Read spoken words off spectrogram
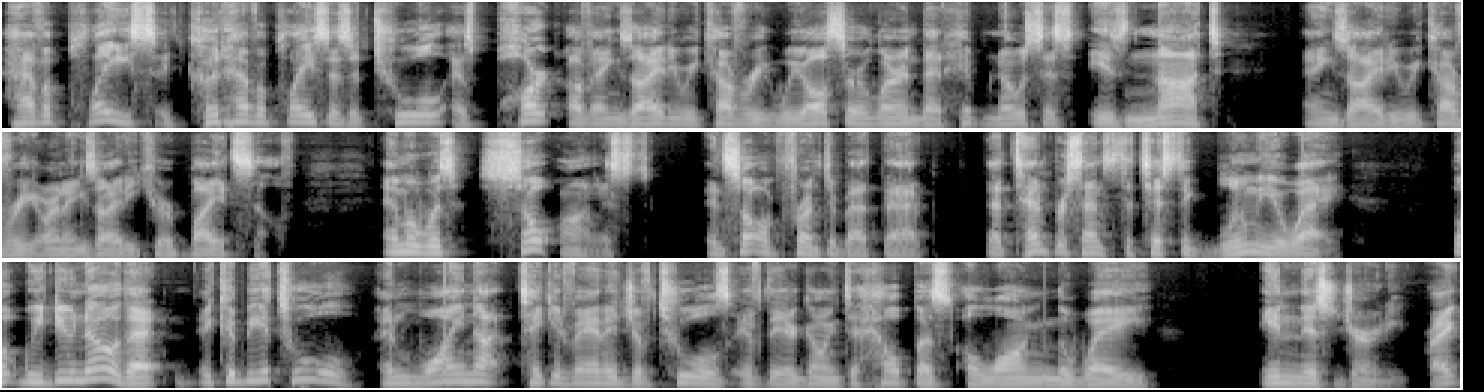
have a place. It could have a place as a tool as part of anxiety recovery. We also learned that hypnosis is not anxiety recovery or an anxiety cure by itself. Emma was so honest and so upfront about that. That 10% statistic blew me away. But we do know that it could be a tool, and why not take advantage of tools if they are going to help us along the way in this journey, right?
